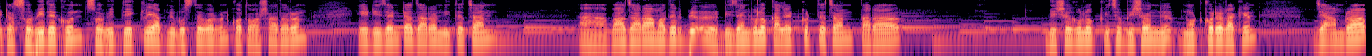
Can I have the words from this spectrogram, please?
এটা ছবি দেখুন, ছবি দেখলে আপনি বুঝতে পারবেন কত অসাধারণ। এই ডিজাইনটা যারা নিতে চান বা যারা আমাদের ডিজাইনগুলো কালেক্ট করতে চান, তারা বিষয়গুলো কিছু বিষয় নোট করে রাখেন যে আমরা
